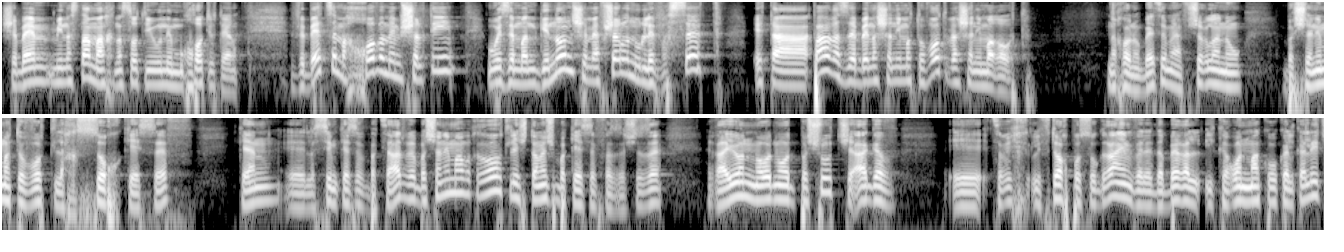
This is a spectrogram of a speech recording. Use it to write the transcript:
שבהם מן הסתם ההכנסות יהיו נמוכות יותר. ובעצם החוב הממשלתי הוא איזה מנגנון שמאפשר לנו לווסת את הפער הזה בין השנים הטובות והשנים הרעות. נכון, הוא בעצם מאפשר לנו בשנים הטובות לחסוך כסף, כן? אה, לשים כסף בצד, ובשנים הרעות להשתמש בכסף הזה, שזה רעיון מאוד מאוד פשוט, שאגב, אה, צריך לפתוח פה סוגריים ולדבר על עיקרון מקרו-כלכלית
